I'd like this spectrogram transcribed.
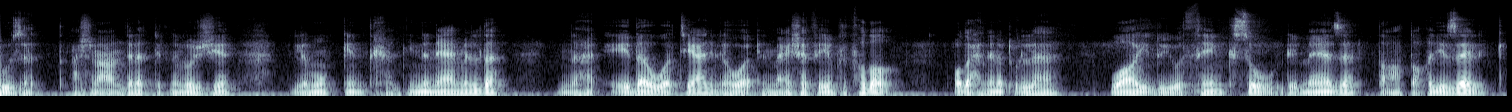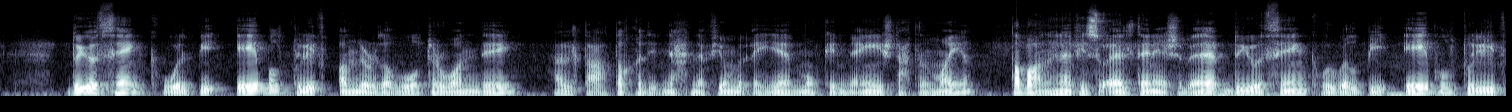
do that. عشان عندنا التكنولوجيا اللي ممكن تخلينا نعمل ده. إيه دوت يعني؟ اللي هو المعيشة فين؟ في الفضاء. واضح ان أنا تقول لها why do you think so? لماذا تعتقدي ذلك؟ Do you think we'll be able to live under the water one day? هل تعتقد إن إحنا في يوم من الأيام ممكن نعيش تحت المية؟ طبعا هنا في سؤال تاني يا شباب. Do you think we will be able to live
